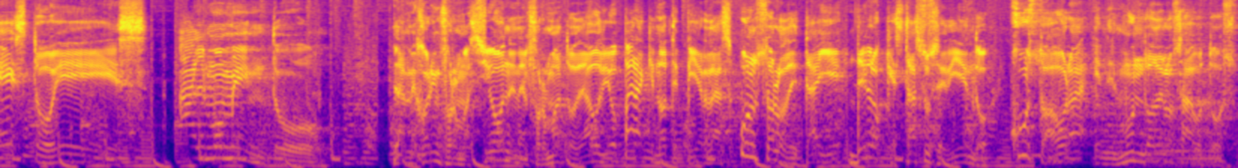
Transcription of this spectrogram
Esto es Al Momento. La mejor información en el formato de audio para que no te pierdas un solo detalle de lo que está sucediendo justo ahora en el mundo de los autos.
